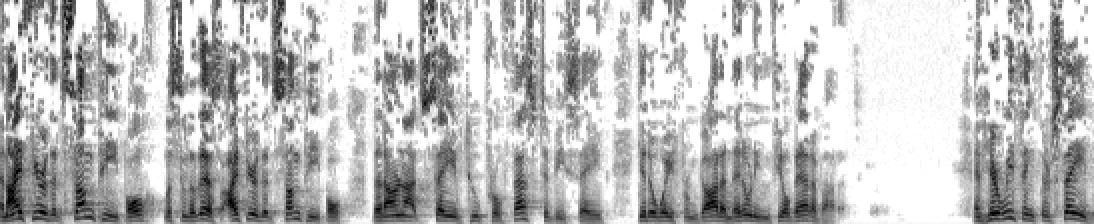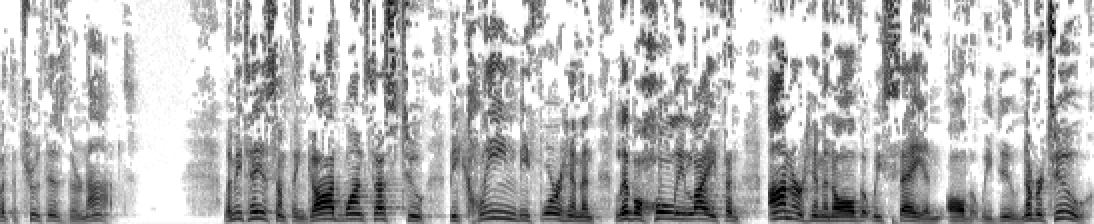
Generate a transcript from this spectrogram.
And I fear that some people, listen to this, I fear that some people that are not saved who profess to be saved get away from God and they don't even feel bad about it. And here we think they're saved, but the truth is they're not. Let me tell you something. God wants us to be clean before Him and live a holy life and honor Him in all that we say and all that we do. Number two,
